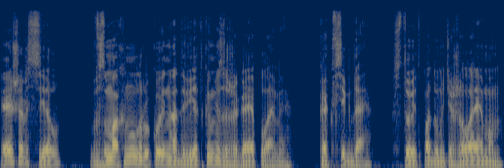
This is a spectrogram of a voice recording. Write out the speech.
Эшер сел, взмахнул рукой над ветками, зажигая пламя. Как всегда, стоит подумать о желаемом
